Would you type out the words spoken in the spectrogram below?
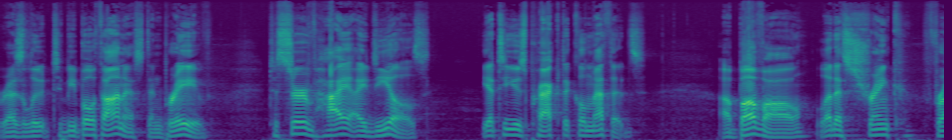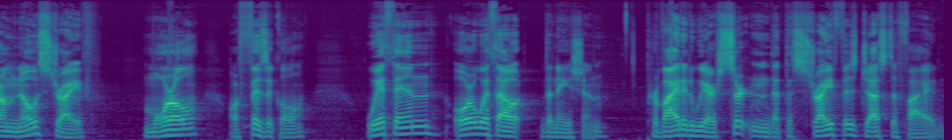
resolute to be both honest and brave, to serve high ideals, yet to use practical methods. Above all, let us shrink from no strife, moral or physical, within or without the nation, provided we are certain that the strife is justified,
